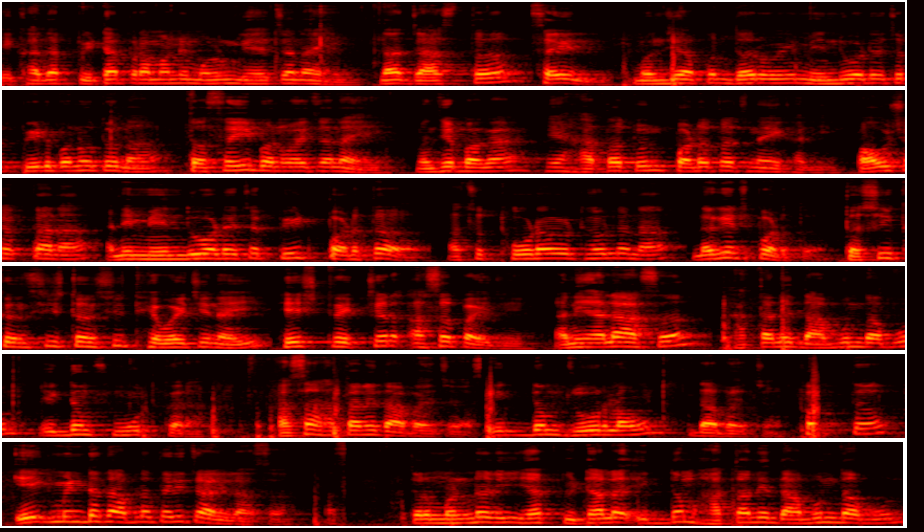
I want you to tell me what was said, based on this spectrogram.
एखाद्या पिठाप्रमाणे मळून घ्यायचं नाही. ना जास्त सैल. म्हणजे आपण दरवेळी मेंदू वड्याचं पीठ बनवतो ना तसंही बनवायचं नाही. म्हणजे बघा हे हातातून पडतच नाही खाली. पाहू शकता ना? आणि मेंदू वड्याचं पीठ पडतं असं थोडा वेळ ठेवलं ना लगेच पडतं. तशी कन्सिस्टन्सी ठेवायची नाही. हे स्ट्रेक्चर असं पाहिजे. आणि ह्याला असं हाताने दाबून दाबून एकदम स्मूथ करा. असं हाताने दाबायचं. एकदम जोर लावून दाबायचं. फक्त एक मिनिट दाबलं तरी चालेल असं. तर मंडळी ह्या पिठाला एकदम हाताने दाबून दाबून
